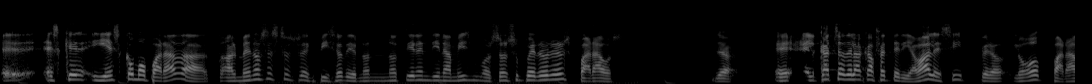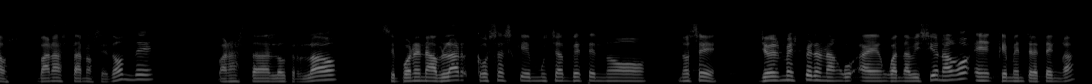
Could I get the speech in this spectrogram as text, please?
Eh, es que, y es como parada. Al menos estos episodios no, no tienen dinamismo, son superhéroes parados. Ya. Eh, el cacho de la cafetería, vale, sí, pero luego parados. Van hasta no sé dónde, van hasta el otro lado, se ponen a hablar cosas que muchas veces no. No sé. Yo me espero en, Angu- en WandaVision algo eh, que me entretenga.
